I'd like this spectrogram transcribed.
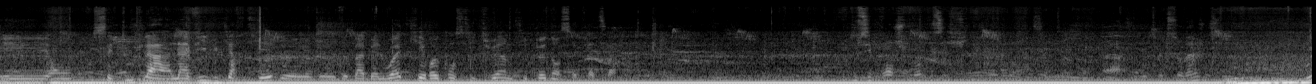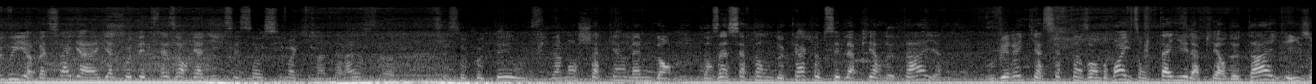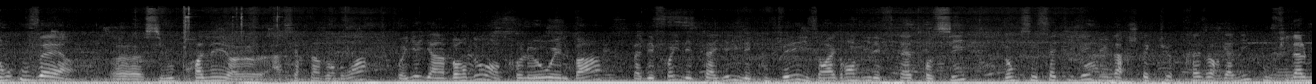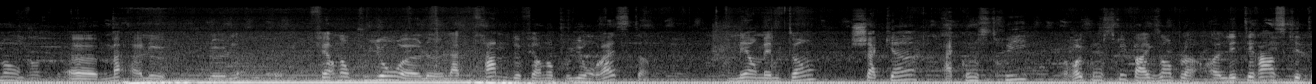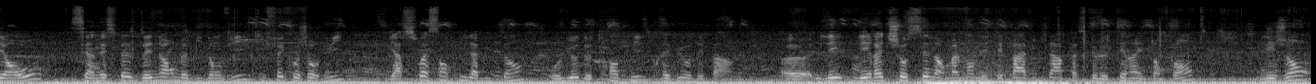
Et c'est toute la, vie du quartier de, de, el qui est reconstituée un petit peu dans cette façade. Tous ces branchements, tous ces fils, voilà. des trucs sauvages aussi. Oui, oui, ah ben ça, il y, a le côté très organique, c'est ça aussi moi qui m'intéresse. C'est ce côté où finalement chacun, même dans, dans un certain nombre de cas, comme c'est de la pierre de taille, vous verrez qu'il y a certains endroits, ils ont taillé la pierre de taille et ils ont ouvert euh, si vous prenez euh, à certains endroits, vous voyez, il y a un bandeau entre le haut et le bas. Bah, des fois, il est taillé, il est coupé. Ils ont agrandi les fenêtres aussi. Donc, c'est cette idée d'une architecture très organique où finalement, euh, Fernand le- la trame de Fernand Pouillon reste, mais en même temps, chacun a construit, reconstruit, par exemple, les terrasses qui étaient en haut, c'est un espèce d'énorme bidonville qui fait qu'aujourd'hui, il y a 60 000 habitants au lieu de 30 000 prévus au départ. Euh, les les rez-de-chaussée, normalement, n'étaient pas habitables parce que le terrain est en pente. Les gens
